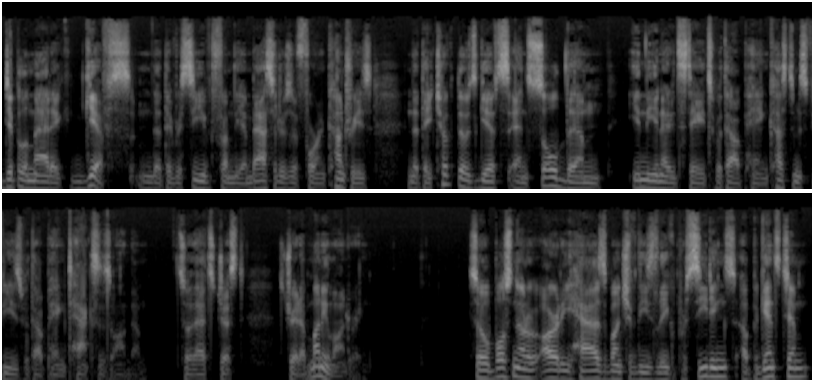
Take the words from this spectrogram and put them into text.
diplomatic gifts that they received from the ambassadors of foreign countries, and that they took those gifts and sold them in the United States without paying customs fees, without paying taxes on them. So that's just straight up money laundering. So Bolsonaro already has a bunch of these legal proceedings up against him,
